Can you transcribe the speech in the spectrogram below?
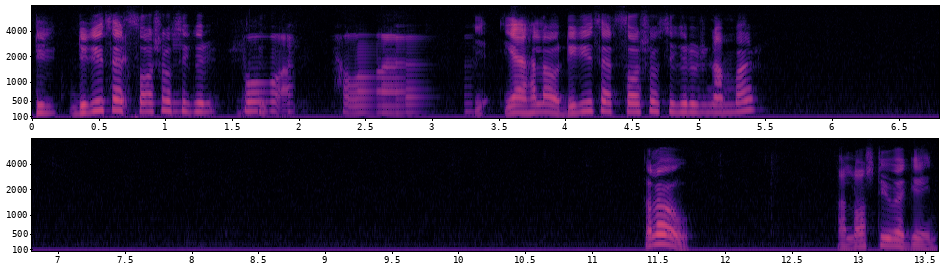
Did, did you say social security? Hello. Yeah, hello. Did you say social security number? Hello. I lost you again.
